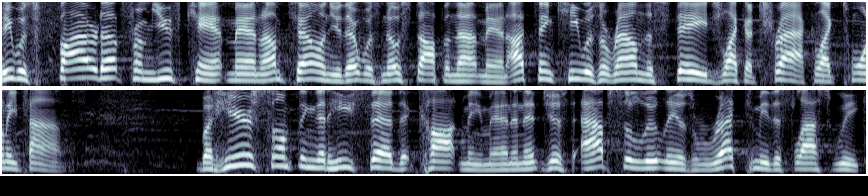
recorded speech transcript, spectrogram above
He was fired up from youth camp, man. I'm telling you, there was no stopping that man. I think he was around the stage like a track, like 20 times. But here's something that he said that caught me, man, and it just absolutely has wrecked me this last week.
